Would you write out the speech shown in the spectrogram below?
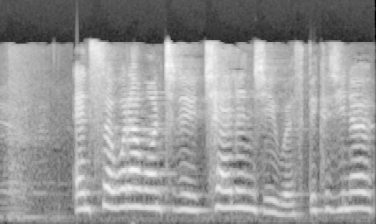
Yeah. And so, what I want to do, challenge you with, because you know,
